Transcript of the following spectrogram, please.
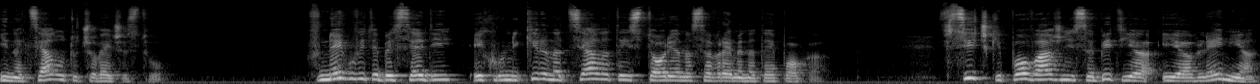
и на цялото човечество. В неговите беседи е хроникирана цялата история на съвременната епоха – всички по-важни събития и явления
